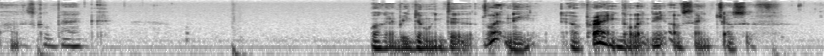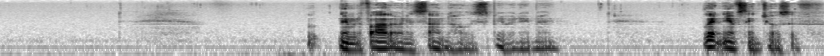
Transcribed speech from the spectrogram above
uh, let's go back. We're going to be doing the litany, or praying the litany of St. Joseph. Name of the Father, and the Son, and the Holy Spirit. Amen. Litany of St. Joseph.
